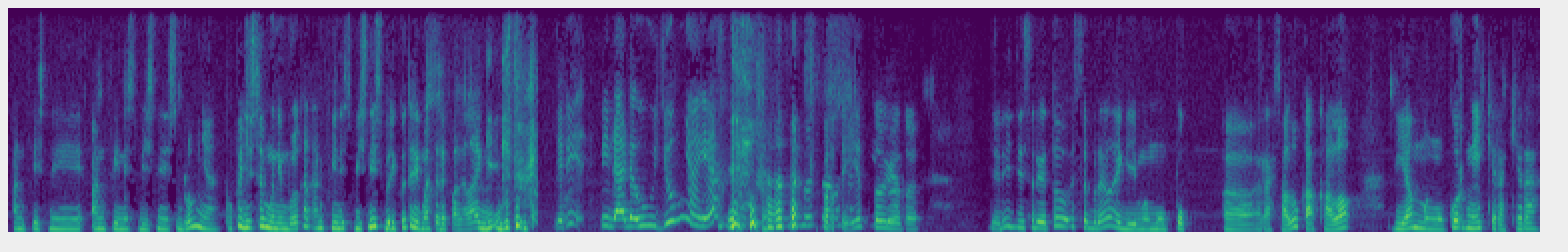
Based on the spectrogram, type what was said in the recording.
unfinished unfinished bisnis sebelumnya tapi justru menimbulkan unfinished bisnis berikutnya di masa depannya lagi gitu jadi tidak ada ujungnya ya iya, seperti itu gitu jadi justru itu sebenarnya lagi memupuk uh, rasa luka kalau dia mengukur nih kira-kira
